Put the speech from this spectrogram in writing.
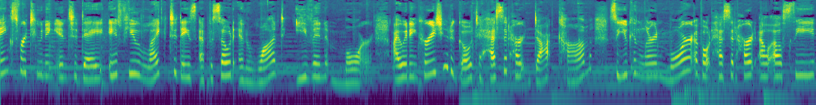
Thanks for tuning in today. If you liked today's episode and want even more, I would encourage you to go to HesedHeart.com so you can learn more about Hesed Heart LLC.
